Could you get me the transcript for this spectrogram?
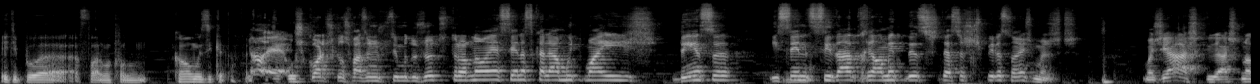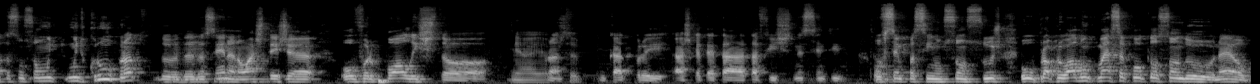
E tipo, a, a forma como, como a música está feita. Não, é, os cortes que eles fazem uns por cima dos outros tornam a cena se calhar muito mais densa e sem necessidade realmente desses, dessas respirações, mas, mas já acho que, acho que nota-se um som muito, muito cru, pronto, do- da, da cena, não acho que esteja over-polished ou Yeah, yeah, pronto, percebo. um bocado por aí, acho que até está tá fixe nesse sentido. Houve sempre assim um som sujo, o próprio álbum começa com aquele som do, né, o,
